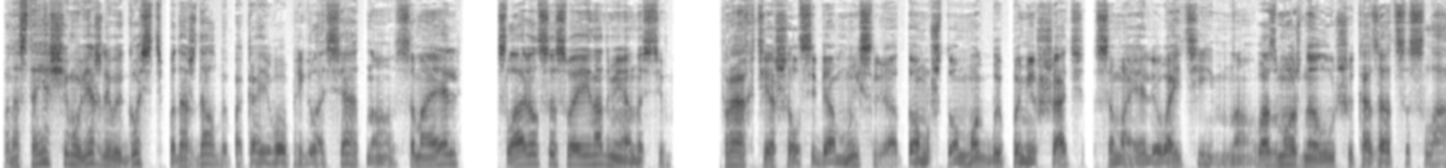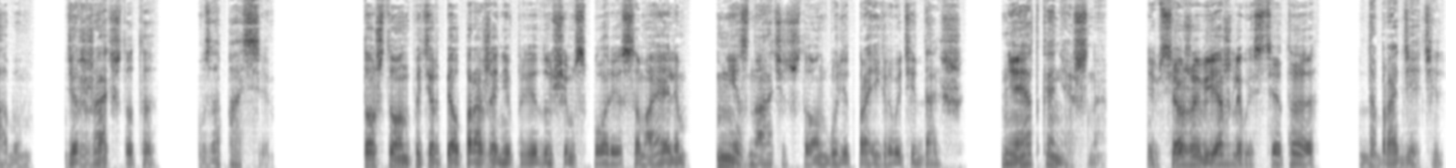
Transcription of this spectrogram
По-настоящему вежливый гость подождал бы, пока его пригласят, но Самаэль славился своей надменностью. Прах тешил себя мыслью о том, что мог бы помешать Самаэлю войти, но, возможно, лучше казаться слабым, держать что-то в запасе. То, что он потерпел поражение в предыдущем споре с Самаэлем, не значит, что он будет проигрывать и дальше. Нет, конечно. И все же вежливость — это добродетель.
